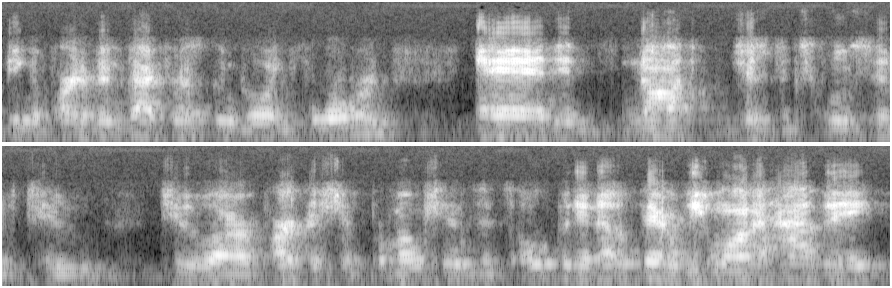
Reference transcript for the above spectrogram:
being a part of Impact Wrestling going forward, and it's not just exclusive to to our partnership promotions. It's open and out there. We want to have a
